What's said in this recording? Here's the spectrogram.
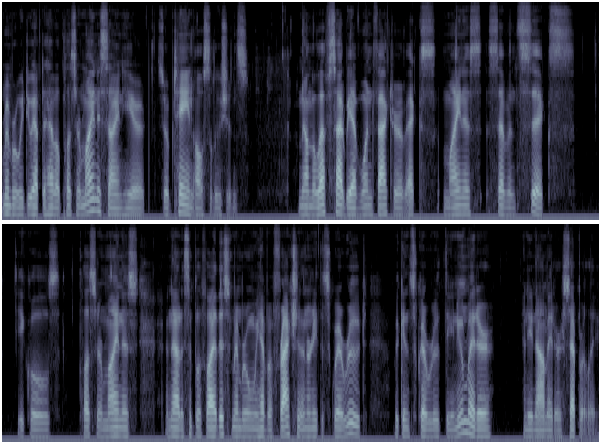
Remember we do have to have a plus or minus sign here to obtain all solutions. Now on the left side we have one factor of x minus 7 6 equals plus or minus. And now to simplify this, remember when we have a fraction underneath the square root, we can square root the numerator and denominator separately.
